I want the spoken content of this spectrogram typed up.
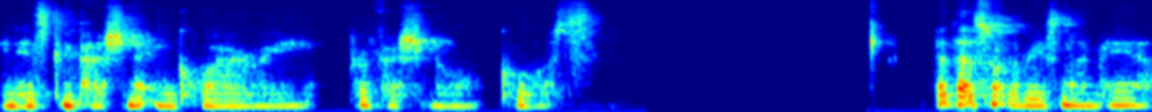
in his Compassionate Inquiry professional course. But that's not the reason I'm here.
